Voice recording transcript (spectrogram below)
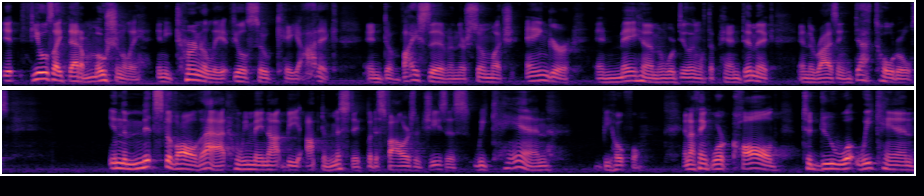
it feels like that emotionally and eternally. It feels so chaotic and divisive, and there's so much anger and mayhem, and we're dealing with the pandemic and the rising death totals. In the midst of all that, we may not be optimistic, but as followers of Jesus, we can be hopeful. And I think we're called to do what we can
